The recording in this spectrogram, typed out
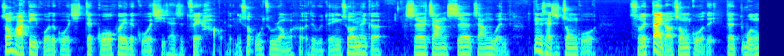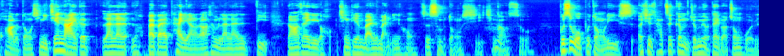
中华帝国的国旗的国徽的国旗才是最好的。你说五族融合对不对？你说那个十二章十二章文那个才是中国所谓代表中国的的文化的东西。你今天拿一个蓝蓝白白的太阳，然后上面蓝蓝的地，然后再一个晴天白日满地红，这是什么东西？请告诉我。不是我不懂历史，而且它这根本就没有代表中国的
